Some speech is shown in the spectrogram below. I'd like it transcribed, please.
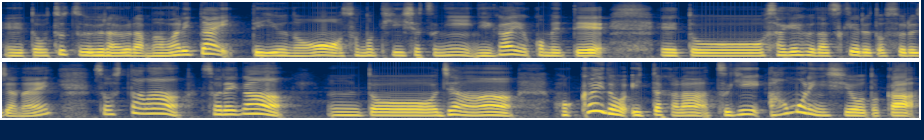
えーと、つつ裏裏回りたいっていうのをその T シャツに願いを込めて、えーと下げ札つけるとするじゃない？そしたらそれがうんとじゃあ北海道行ったから次青森にしようとか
